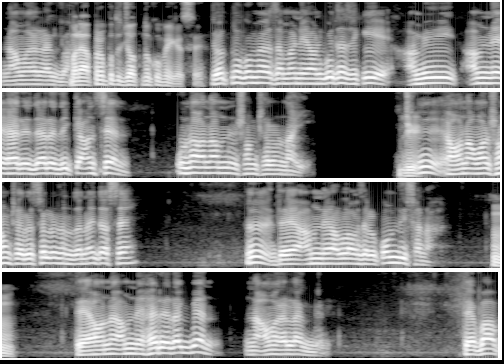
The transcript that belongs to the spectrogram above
না আমার রাখবা? মানে আপনার প্রতি যত্ন কমে গেছে? যত্ন কমে আছে মানে এখন কইতাছে কি আমি আমনে হেরে যারে দেখে আনছেন উনার নামনে সংসার নাই। হ্যাঁ এখন আমার সংসারে ছেলে সন্তান আছে হ্যাঁ তে আপনি আল্লাহ কম দিছে না। হুম। তে এখন আপনি হেরে রাখবেন না আমারে লাগবেন। তে বাপ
